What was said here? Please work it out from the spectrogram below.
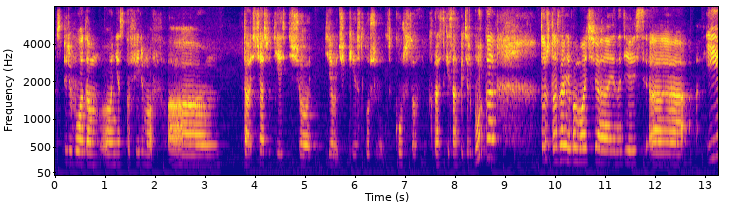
с переводом несколько фильмов. Да, сейчас вот есть еще девочки, слушательницы курсов как раз-таки Санкт-Петербурга. Тоже должна мне помочь, я надеюсь. И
